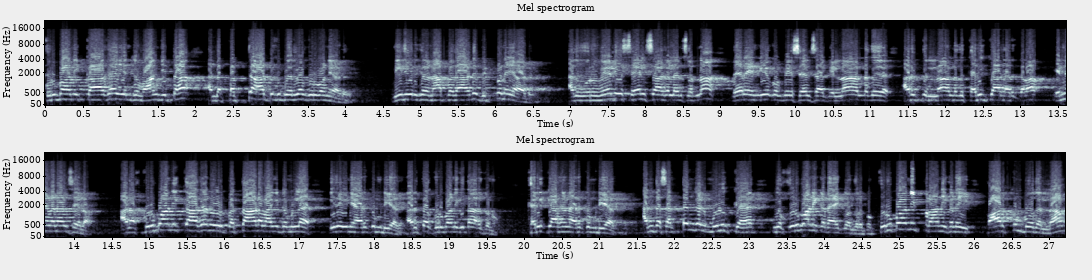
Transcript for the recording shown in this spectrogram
குர்பானிக்காக என்று வாங்கிட்டா அந்த பத்து ஆட்டுக்கு பேர் தான் குர்பானி ஆடு. மீதி இருக்கிற நாற்பது ஆடு விற்பனை ஆடு. அது ஒரு வேலையை சேல்ஸ் ஆகலைன்னு சொன்னா வேற எங்கேயோ கொண்டு போய் சேல்ஸ் ஆக்கிடலாம் அல்லது அறுத்துடலாம் அல்லது கறிக்காக இருக்கலாம் என்ன வேணாலும் செய்யலாம். ஆனா குர்பானிக்காக ஒரு பத்து ஆடை வாங்கிட்டோம்ல இதை இனி அறுக்க முடியாது. அறுத்தா குர்பானிக்கு தான் அறுக்கணும். கறிக்காக அறுக்க முடியாது. அந்த சட்டங்கள் முழுக்க இந்த குர்பானி கடாய்க்கு வந்திருக்கும். குர்பானி பிராணிகளை பார்க்கும் போதெல்லாம்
